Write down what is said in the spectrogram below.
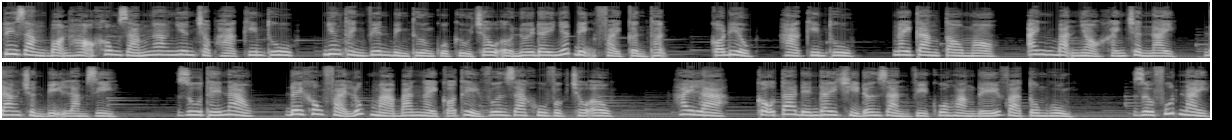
Tuy rằng bọn họ không dám ngang nhiên chọc Hà Kim Thu, nhưng thành viên bình thường của Cửu Châu ở nơi đây nhất định phải cẩn thận. Có điều, Hà Kim Thu, ngày càng tò mò, anh bạn nhỏ Khánh Trần này, đang chuẩn bị làm gì. Dù thế nào, đây không phải lúc mà ban ngày có thể vươn ra khu vực châu Âu. Hay là, cậu ta đến đây chỉ đơn giản vì cua hoàng đế và tôm hùm. Giờ phút này,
